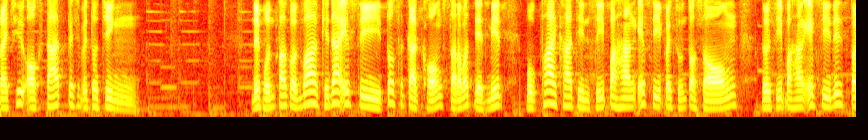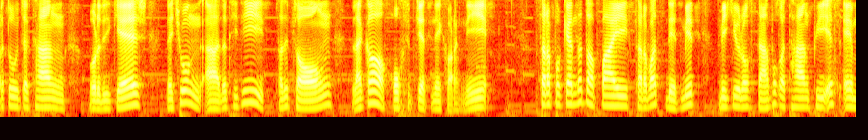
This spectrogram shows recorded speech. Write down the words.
รายชื่อออกสตาร์ทเป็น 11 ตัวจริง โดยผลปรากฏว่าเคด้า FC ต้นสกัดของสารวัตรเดชมิตร บุกพ่ายคาถินสีปะหัง FC ไป0ต่อ2 โดยสีปะหัง FC ได้ประตูจากทางโบรดิเกชในช่วงนาทีที่ 32 และก็ 67 ในครั้งนี้สำหรับโปรแกรมนัดต่อไปสารวัตรเดชมิตร มีคิวลงสนามพบกับทาง PSM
